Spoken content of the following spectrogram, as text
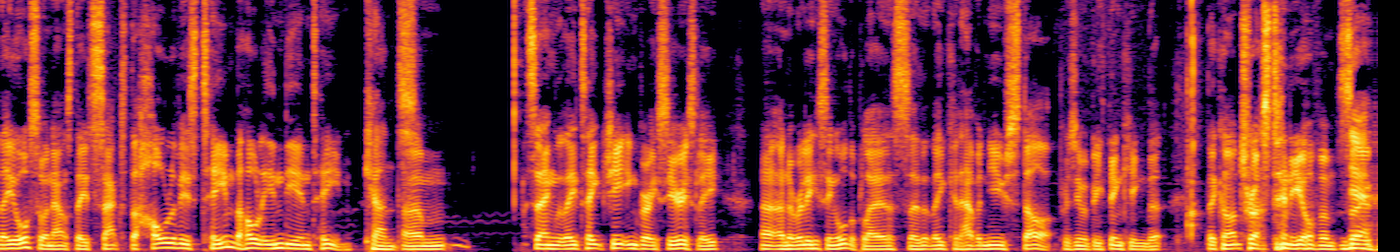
they also announced they'd sacked the whole of his team, the whole Indian team Cunts. Um, saying that they take cheating very seriously uh, and are releasing all the players so that they could have a new start, presumably thinking that they can't trust any of them. So Yeah.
